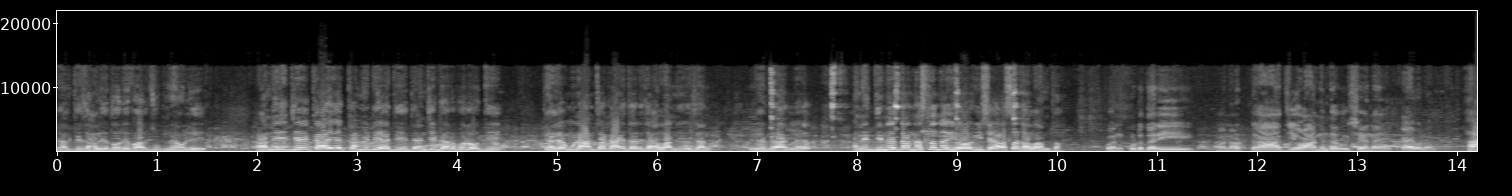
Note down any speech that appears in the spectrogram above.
गलती झाली थोडीफार झुकण्यावली आणि जे काय कमिटी होती त्यांची गडबड होती. त्याच्यामुळे आमचा काहीतरी झाला नियोजन वेगळं लागलं. आणि दिनेशदा नसताना यो विषय असा झाला आमचा. पण कुठेतरी मला वाटतं आज यो आनंदाचा क्षण आहे. काय बोलाल? हा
